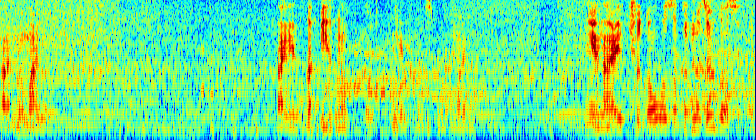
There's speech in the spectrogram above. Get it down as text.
Так, нормально. Так, я запізно. Ну, Ні, в принципі, нормально. Ні, навіть чудово затормозив досить так.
